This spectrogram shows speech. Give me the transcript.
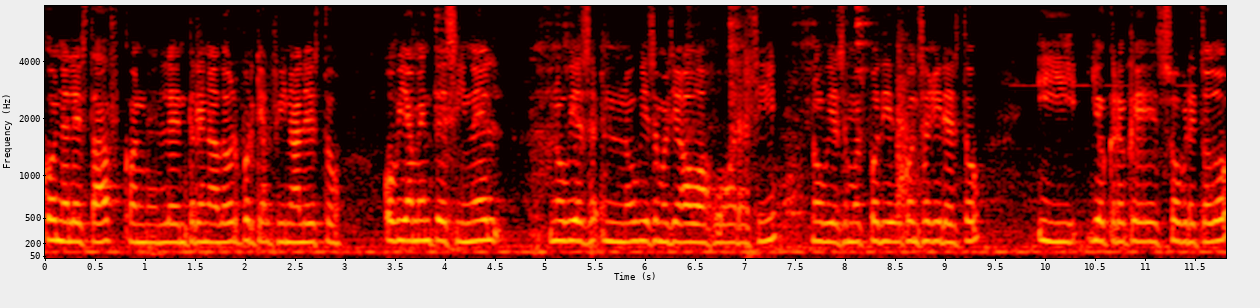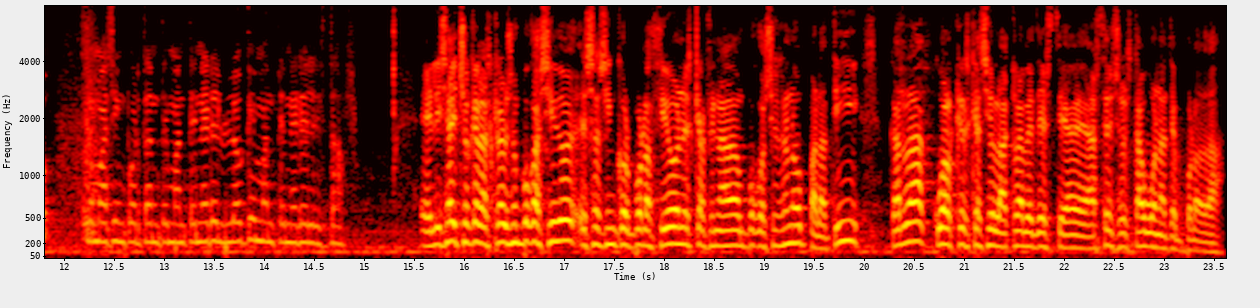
con el staff, con el entrenador, porque al final esto, obviamente sin él no, hubiese, no hubiésemos llegado a jugar así, no hubiésemos podido conseguir esto. Y yo creo que sobre todo lo más importante, mantener el bloque, mantener el staff. Elisa ha dicho que las claves un poco ha sido esas incorporaciones que al final dan un poco oxígeno. Para ti, Carla, ¿cuál crees que ha sido la clave de este ascenso, esta buena temporada?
